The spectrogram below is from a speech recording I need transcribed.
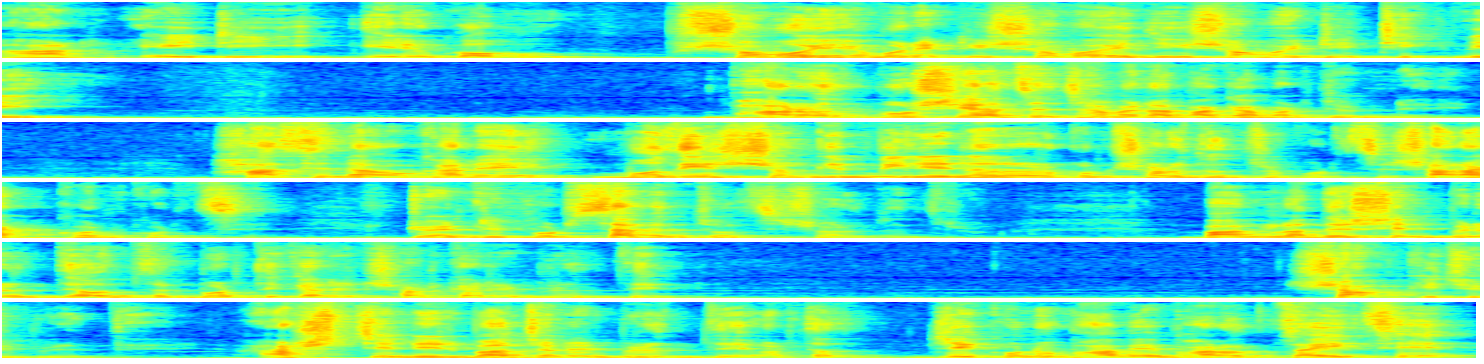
আর এইটি এরকম সময়, এমন একটি সময় যে সময়টি ঠিক নেই। ভারত বসে আছে ঝামেলা পাকাবার জন্যে। হাসিনা ওখানে মোদির সঙ্গে মিলে নানা রকম ষড়যন্ত্র করছে, সারাক্ষণ করছে। টোয়েন্টি ফোর সেভেন চলছে ষড়যন্ত্র। বাংলাদেশের বিরুদ্ধে, অন্তর্বর্তীকালীন সরকারের বিরুদ্ধে সব কিছুর বিরুদ্ধে। আসছে নির্বাচনের বিরুদ্ধে, অর্থাৎ যে কোনোভাবে ভারত চাইছে,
